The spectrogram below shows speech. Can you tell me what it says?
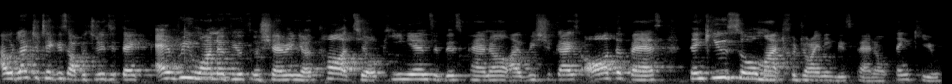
I would like to take this opportunity to thank every one of you for sharing your thoughts, your opinions in this panel. I wish you guys all the best. Thank you so much for joining this panel. Thank you.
